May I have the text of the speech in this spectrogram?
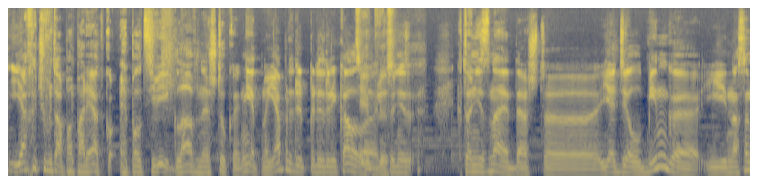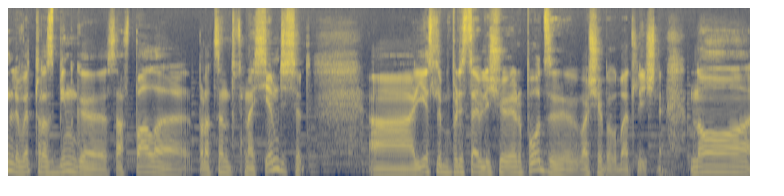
я хочу, да, по порядку. Apple TV, главная штука. Нет, но ну я предрекал, кто не, кто не знает, да, что я делал бинго, и на самом деле в этот раз бинго совпало процентов на 70. А, если бы представили еще AirPods, вообще было бы отлично. Но,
